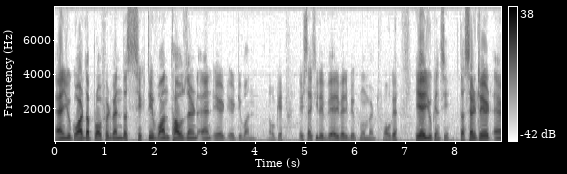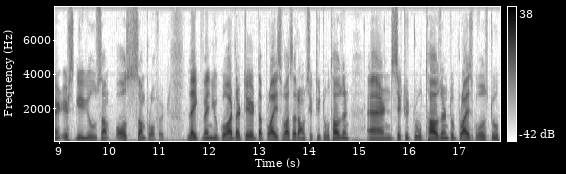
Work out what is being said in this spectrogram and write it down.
and you got the profit when the 61,881 okay? It's actually a very very big movement okay? Here you can see the sell trade and it's give you some awesome profit. Like when you got the trade the price was around 62,000 and 62,000 to price goes to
